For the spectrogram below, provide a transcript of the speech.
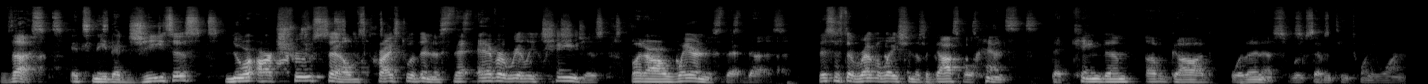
Thus, it's neither Jesus nor our true selves, Christ within us, that ever really changes, but our awareness that does. This is the revelation of the gospel, hence, the kingdom of God within us. Luke 17 21.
